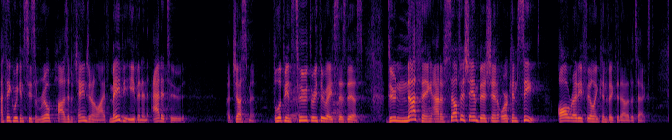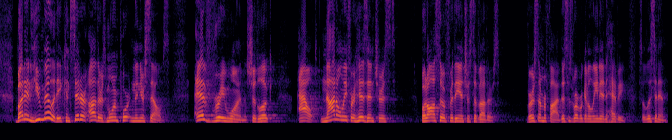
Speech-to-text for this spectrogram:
I think we can see some real positive change in our life, maybe even an attitude adjustment. Philippians 2 3 through 8 says this Do nothing out of selfish ambition or conceit already feeling convicted out of the text. But in humility, consider others more important than yourselves. Everyone should look out not only for his interest, but also for the interest of others. Verse number five, this is where we're going to lean in heavy. So listen in.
